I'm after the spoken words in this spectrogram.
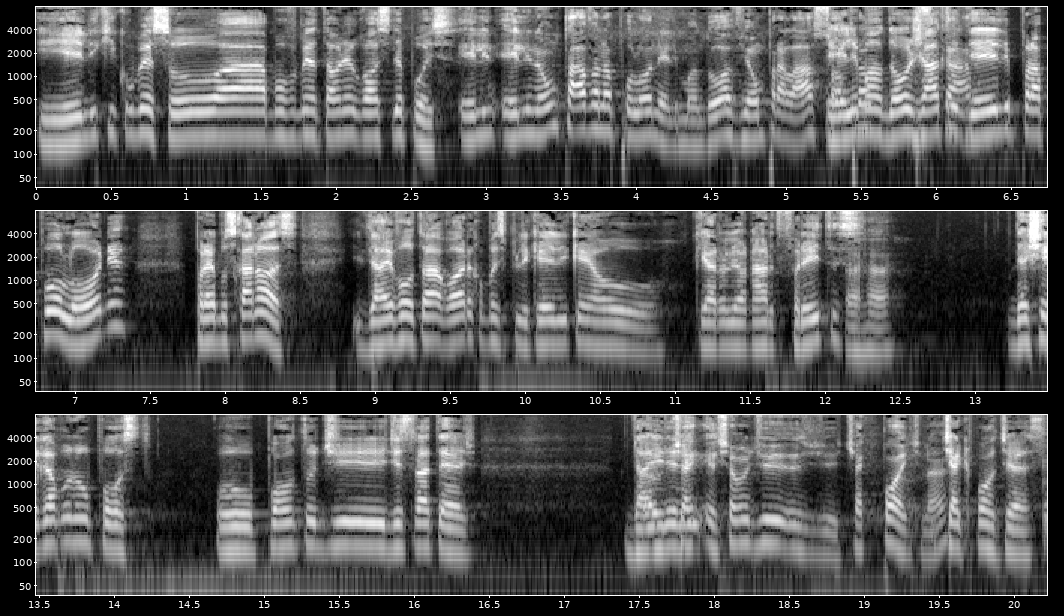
E ele que começou a movimentar o negócio depois. Ele, ele não tava na Polônia, ele mandou o avião pra lá só ele mandou o jato buscar. dele pra Polônia pra ir buscar nós. E daí voltar agora, como eu expliquei ali quem é o que era o Leonardo Freitas. Aham. Daí chegamos no posto, o ponto de, de estratégia. Daí É ele, check- eles chamam de, de checkpoint, né? checkpoint yes.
